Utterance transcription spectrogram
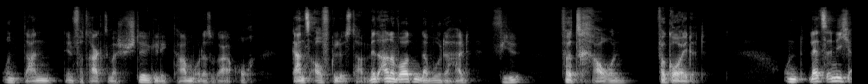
und dann den Vertrag zum Beispiel stillgelegt haben oder sogar auch ganz aufgelöst haben. Mit anderen Worten, da wurde halt viel Vertrauen vergeudet. Und letztendlich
